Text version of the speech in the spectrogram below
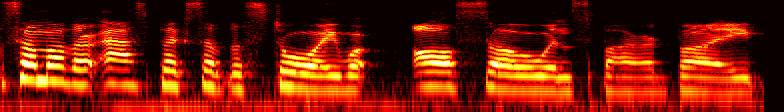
some other aspects of the story were also inspired by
